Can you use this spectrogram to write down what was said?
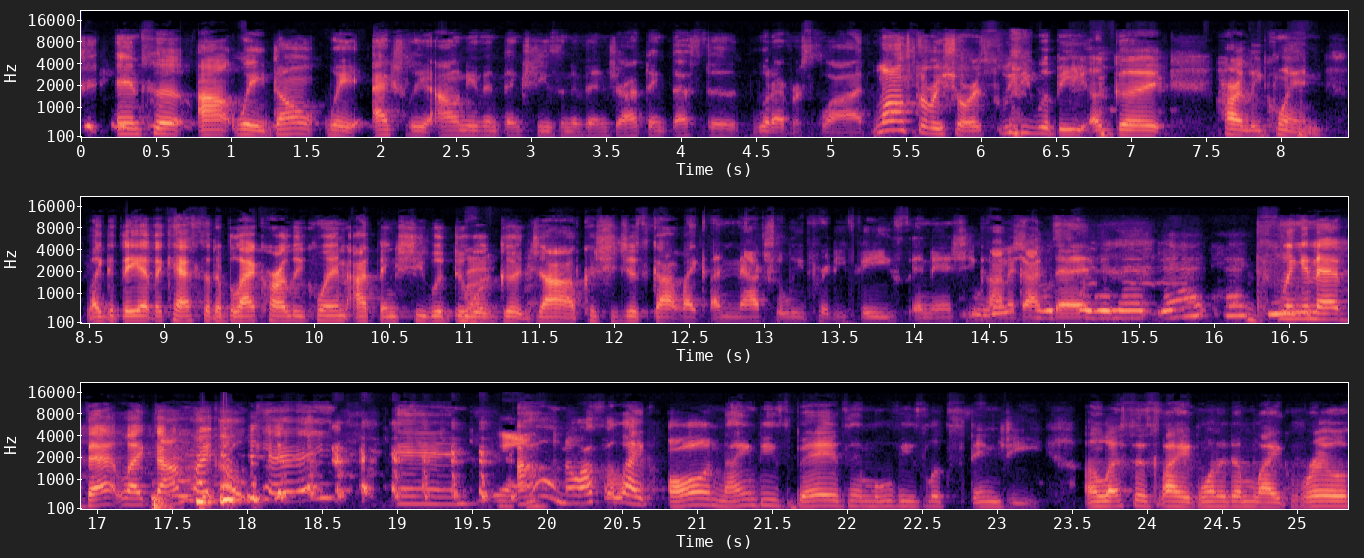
into uh wait don't wait actually i don't even think she's an avenger. I think that's the whatever squad. Long story short sweetie would be a good harley quinn. Like if they had the cast of a black harley quinn i think she would do right. a good job because she just got like a naturally pretty face and then she kind of got that swinging that, swinging that bat like that. I'm like okay and yeah. I don't know. I feel like all '90s beds and movies look stingy, unless it's like one of them like real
